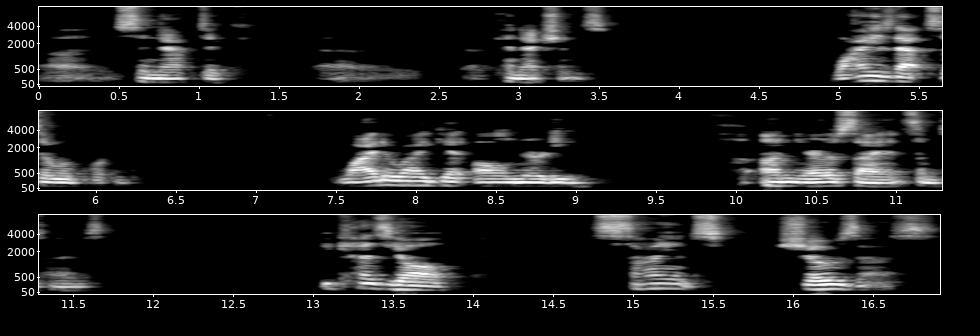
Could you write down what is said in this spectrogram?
uh, synaptic uh, connections. Why is that so important? Why do I get all nerdy on neuroscience sometimes? Because, y'all, science shows us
